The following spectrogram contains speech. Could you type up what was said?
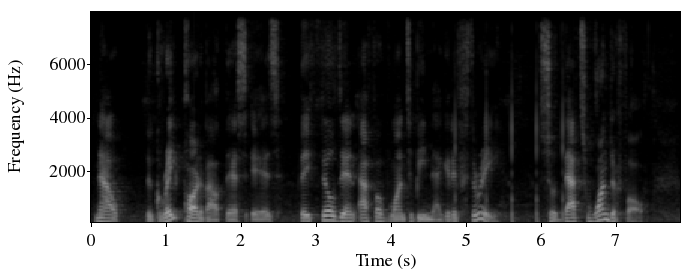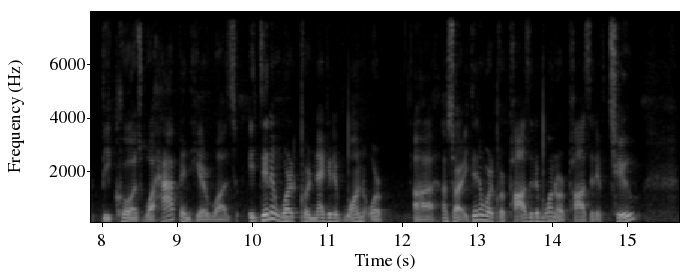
Now, the great part about this is they filled in f of 1 to be negative 3. So that's wonderful because what happened here was it didn't work for negative 1 or, uh, I'm sorry, it didn't work for positive 1 or positive 2.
